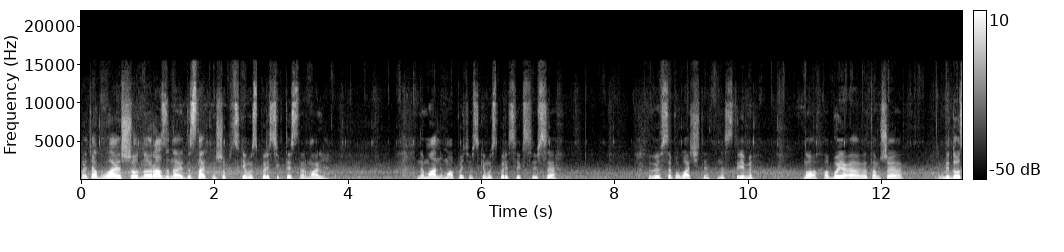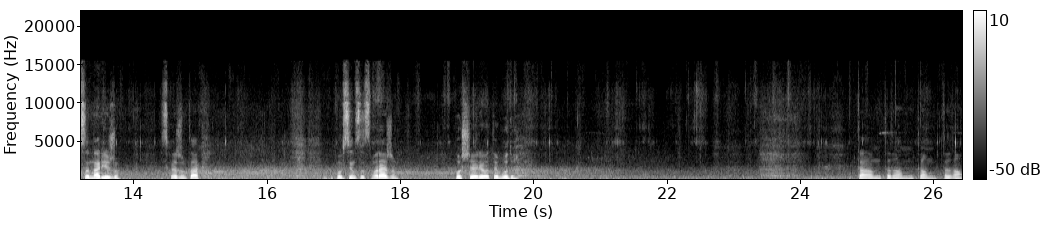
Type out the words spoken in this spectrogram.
Хоча буває, що одного разу навіть достатньо, щоб з кимось пересіктись нормально. Нема, нема, потім з кимось пересікся і все. Ви все побачите на стрімі. Ну, або я там ще відоси наріжу, скажімо так. По всім соцмережам поширювати буду. Там, та там, там, та там.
